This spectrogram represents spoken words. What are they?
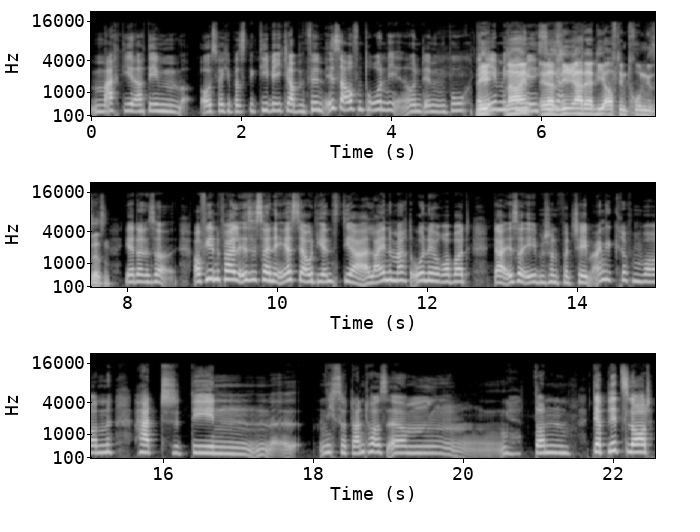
macht, je nachdem, aus welcher Perspektive. Ich glaube, im Film ist er auf dem Thron und im Buch Nee, daneben. ich nein, in mir der sicher. Serie hat er nie auf dem Thron gesessen. Ja, dann ist er. Auf jeden Fall ist es seine erste Audienz, die er alleine macht, ohne Robert. Da ist er eben schon von James angegriffen worden, hat den. Äh, nicht so Dantos, ähm. Don. Der Blitzlord.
